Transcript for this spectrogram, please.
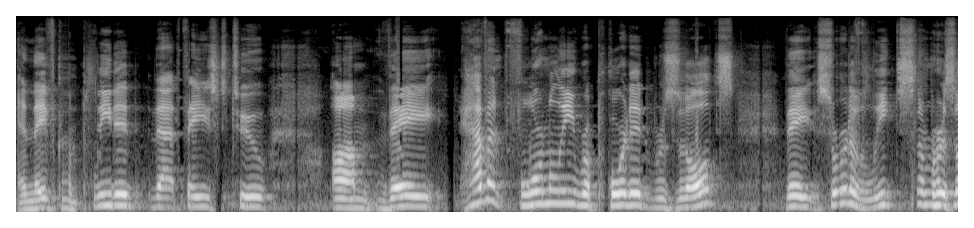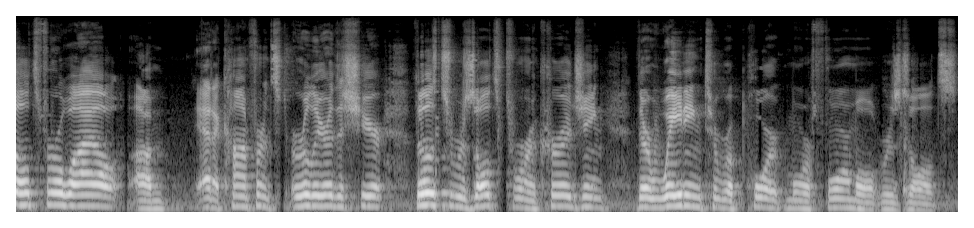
and they've completed that phase two. Um, they haven't formally reported results. They sort of leaked some results for a while um, at a conference earlier this year. Those results were encouraging. They're waiting to report more formal results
